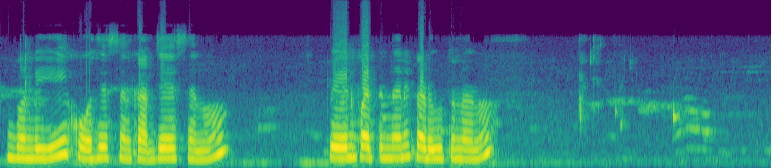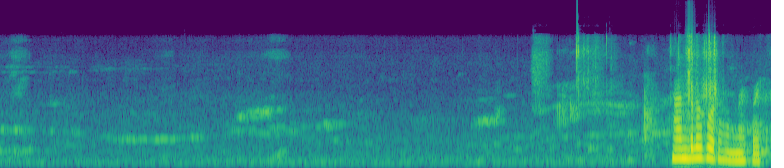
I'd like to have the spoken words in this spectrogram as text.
ఇదిగోండి కోసేసాను కట్ చేసాను పేను పట్టిందని కడుగుతున్నాను. అందులో కూడా ఉన్నాయి పెట్టి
